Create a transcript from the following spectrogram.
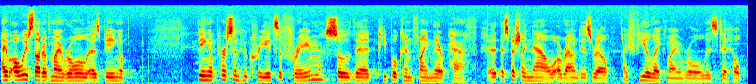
I've always thought of my role as being a being a person who creates a frame so that people can find their path, especially now around Israel. I feel like my role is to help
